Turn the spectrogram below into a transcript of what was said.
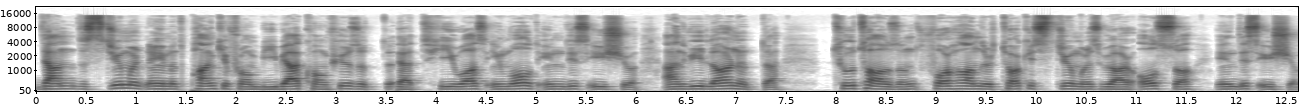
Then the streamer named Punky from BBL confused that he was involved in this issue and we learned that 2400 Turkish streamers were also in this issue.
